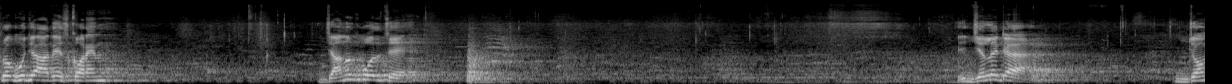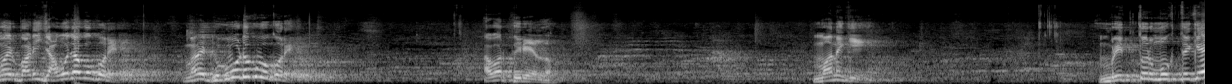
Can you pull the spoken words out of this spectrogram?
প্রভু যে আদেশ করেন। জানুক বলছে, জেলেটা জমের বাড়ি যাব যাব করে মানে ঢুকবো ঢুকবো করে। আবার ফিরে এলো। মানে কি? মৃত্যুর মুখ থেকে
